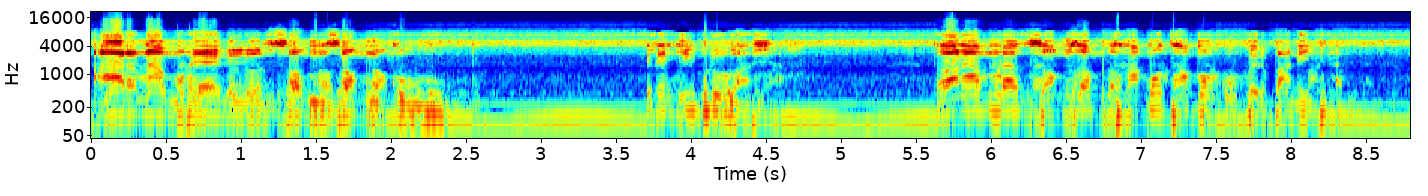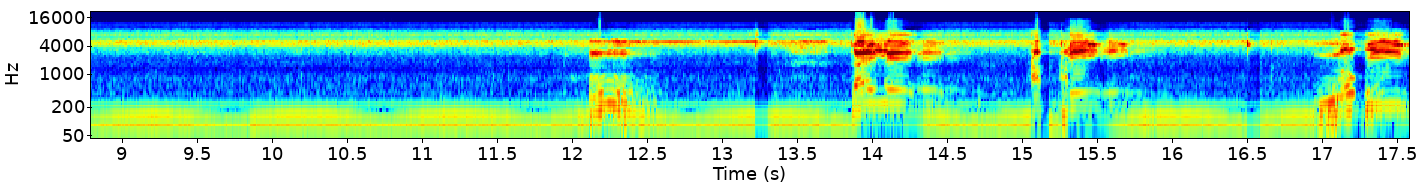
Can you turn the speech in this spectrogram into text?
আর নাম হয়ে গেল জমজম কূপ এটা হিব্রু ভাষা। তখন আমরা জমজম থামো থামো কূপের পানি খাই হুম। তাইলে আপনি নবীর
